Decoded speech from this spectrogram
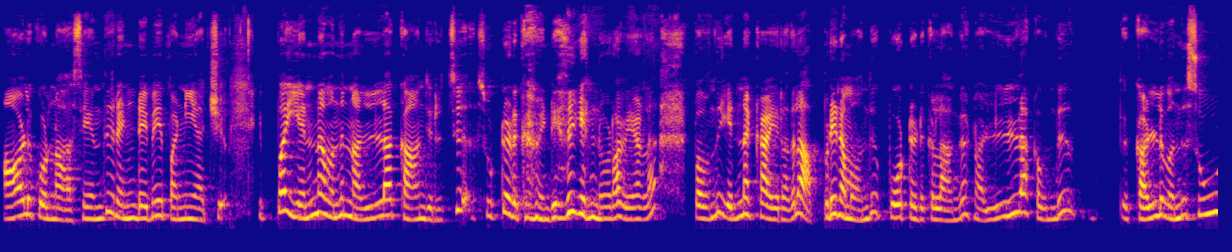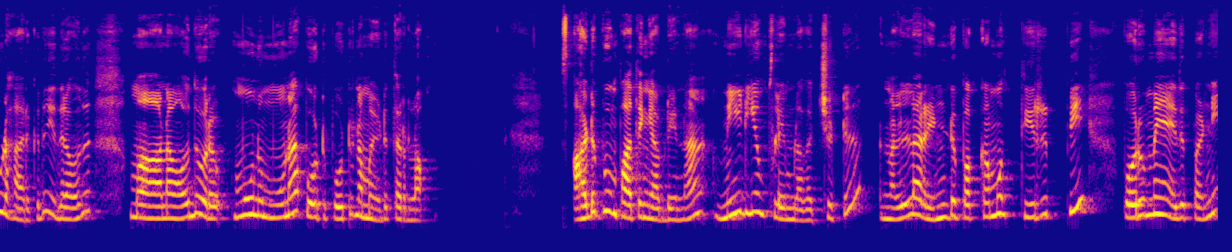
ஆளுக்கு ஒன்றா சேர்ந்து ரெண்டையுமே பண்ணியாச்சு. இப்போ எண்ணெய் வந்து நல்லா காஞ்சிருச்சு. சுட்டெடுக்க வேண்டியது என்னோட வேலை. இப்போ வந்து எண்ணெய் காய்கிறதுல அப்படியே நம்ம வந்து போட்டு எடுக்கலாங்க. நல்லா க- வந்து கல் வந்து சூடாக இருக்குது. இதில் வந்து மா- நான் வந்து ஒரு மூணு மூணாக போட்டு போட்டு நம்ம எடுத்துடலாம். அடுப்பும் பார்த்தீங்க அப்படின்னா மீடியம் ஃப்ளேமில் வச்சுட்டு நல்லா ரெண்டு பக்கமும் திருப்பி பொறுமையாக இது பண்ணி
